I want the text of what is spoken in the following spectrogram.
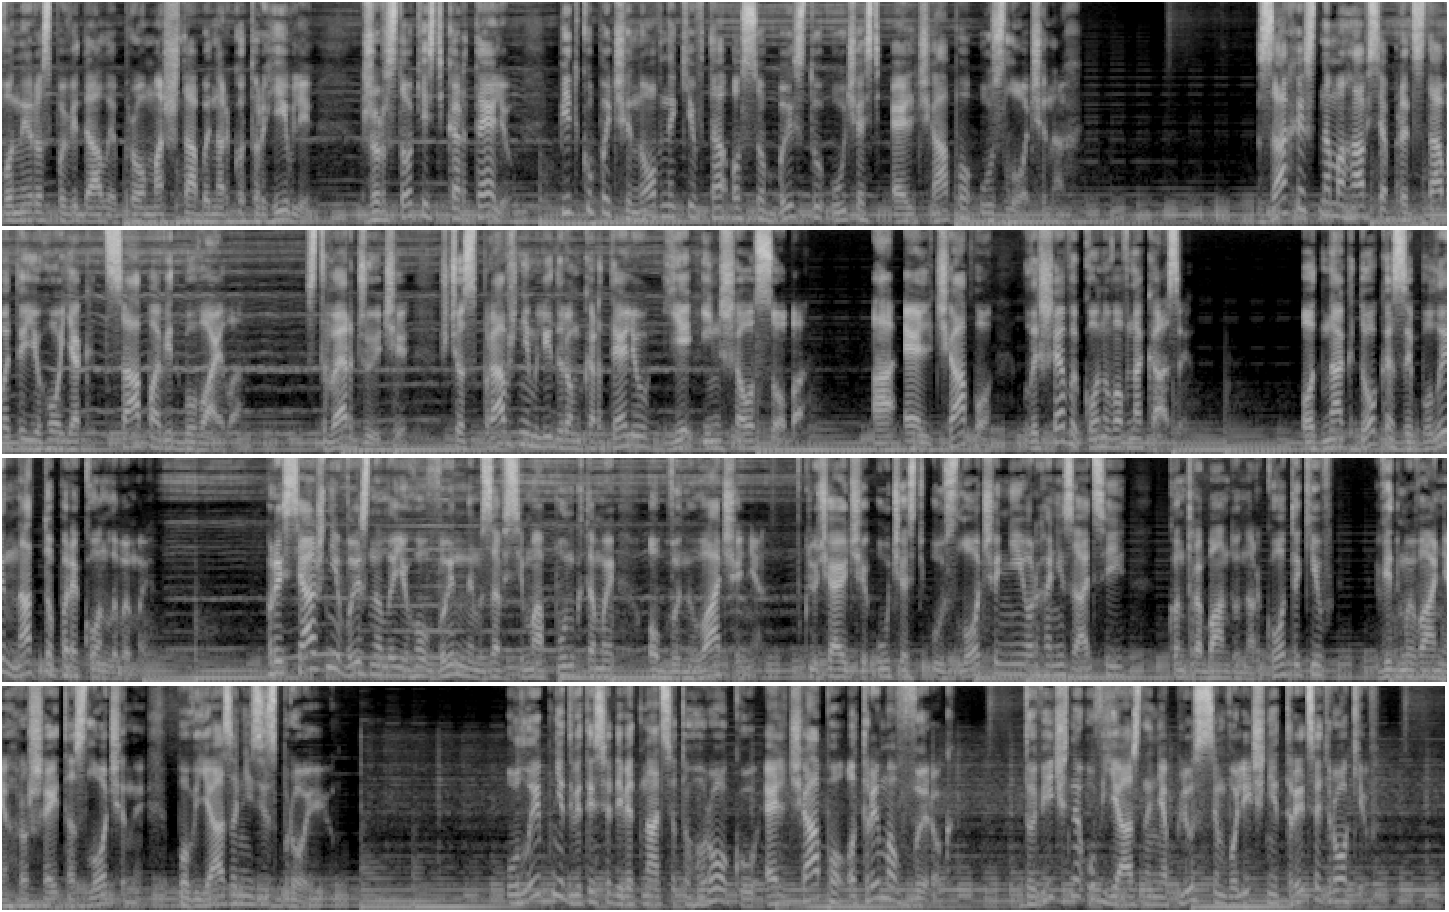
Вони розповідали про масштаби наркоторгівлі, жорстокість картелю, підкупи чиновників та особисту участь Ель Чапо у злочинах. Захист намагався представити його як цапа від Бувайла, стверджуючи, що справжнім лідером картелю є інша особа, а Ель Чапо лише виконував накази. Однак докази були надто переконливими. Присяжні визнали його винним за всіма пунктами обвинувачення, включаючи участь у злочинній організації, контрабанду наркотиків, відмивання грошей та злочини, пов'язані зі зброєю. У липні 2019 року Ель Чапо отримав вирок довічне ув'язнення плюс символічні 30 років.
